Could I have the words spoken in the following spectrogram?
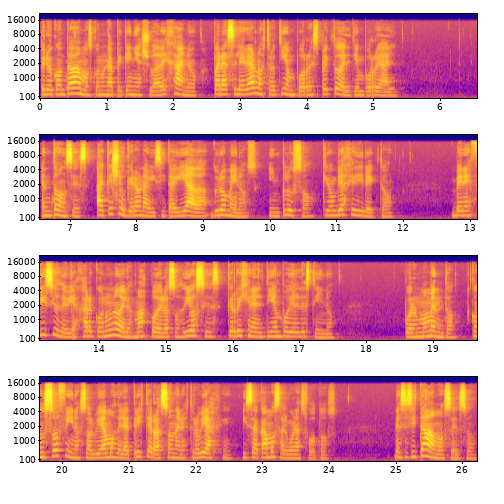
pero contábamos con una pequeña ayuda de Jano para acelerar nuestro tiempo respecto del tiempo real. Entonces, aquello que era una visita guiada duró menos, incluso, que un viaje directo. Beneficios de viajar con uno de los más poderosos dioses que rigen el tiempo y el destino. Por un momento, con Sophie nos olvidamos de la triste razón de nuestro viaje y sacamos algunas fotos. Necesitábamos eso.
